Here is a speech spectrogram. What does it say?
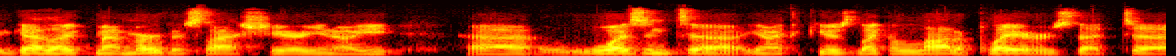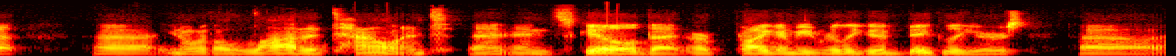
a, guy like Matt Mervis last year. You know, he uh, wasn't. Uh, you know, I think he was like a lot of players that uh, uh, you know with a lot of talent and, and skill that are probably going to be really good big leaguers. Uh,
